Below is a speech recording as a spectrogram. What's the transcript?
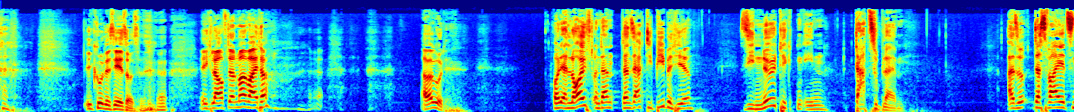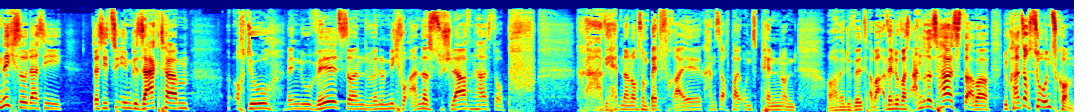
Wie cool ist Jesus? Ich laufe dann mal weiter. Aber gut. Und er läuft und dann, dann sagt die Bibel hier, sie nötigten ihn, da zu bleiben. Also das war jetzt nicht so, dass sie, dass sie zu ihm gesagt haben, ach du, wenn du willst und wenn du nicht woanders zu schlafen hast, oh, pff, ja, wir hätten da noch so ein Bett frei, kannst auch bei uns pennen und oh, wenn du willst, aber wenn du was anderes hast, aber du kannst auch zu uns kommen.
